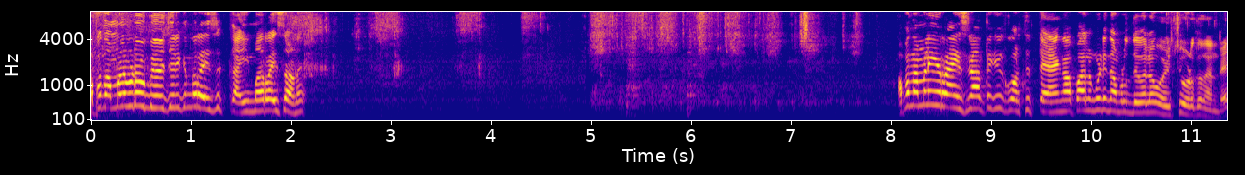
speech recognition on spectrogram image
അപ്പോൾ നമ്മളിവിടെ ഉപയോഗിച്ചിരിക്കുന്ന റൈസ് കൈമ റൈസ് ആണ്. അപ്പോൾ നമ്മൾ ഈ റൈസിനകത്തേക്ക് കുറച്ച് തേങ്ങാപ്പാലും കൂടി നമ്മൾ ഇതുപോലെ ഒഴിച്ചു കൊടുക്കുന്നുണ്ട്.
